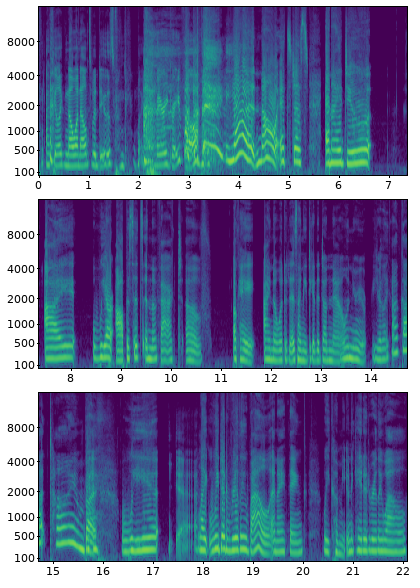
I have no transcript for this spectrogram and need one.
I feel like no one else would do this with me. Like I'm very grateful. yeah, no, it's just, and I do, I, we are opposites in the fact of, okay, I know what it is. I need to get it done now. And you're, you're like, I've got time. But we, yeah. like, we did really well. And I think we communicated really well.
